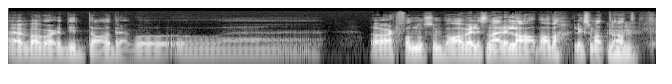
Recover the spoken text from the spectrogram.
eh, hva var det de da drev og, og eh, Det var i hvert fall noe som var veldig sånn her lada, da. Liksom at, Mm. at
